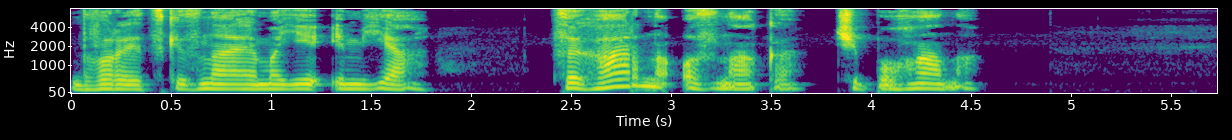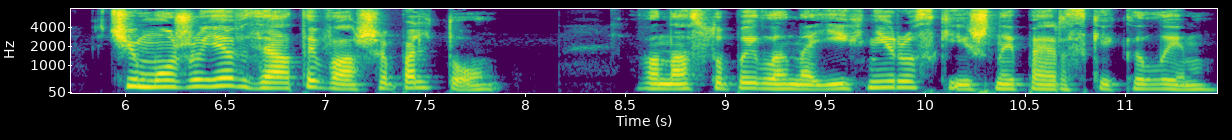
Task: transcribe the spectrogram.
Дворецький знає моє ім'я. Це гарна ознака чи погана? Чи можу я взяти ваше пальто? Вона ступила на їхній розкішний перський килим.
